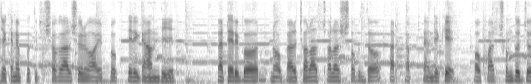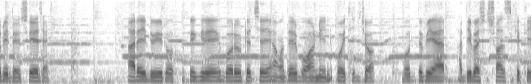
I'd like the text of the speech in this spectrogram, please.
যেখানে প্রতিটি সকাল শুরু হয় প্রকৃতির গান দিয়ে। কাঠের ঘর নৌকার চলার চলার শব্দ আর কাপ্তান দেখে অপার সৌন্দর্য হৃদয় ছুঁয়ে যায়। আর এই দুই রত্নকে ঘিরে গড়ে উঠেছে আমাদের বর্ণিল ঐতিহ্য। বৌদ্ধবিহার আদিবাসী সংস্কৃতি,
